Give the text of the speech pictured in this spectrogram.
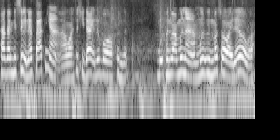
ถ้ากันไปซื้อเนี่ยตัดหญ้าวะจะสิได้หรือบ่เพิ่นก็มือเพิ่นว่ามื้อหน้ามื้ออื่นมาซอยเด้อวะ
